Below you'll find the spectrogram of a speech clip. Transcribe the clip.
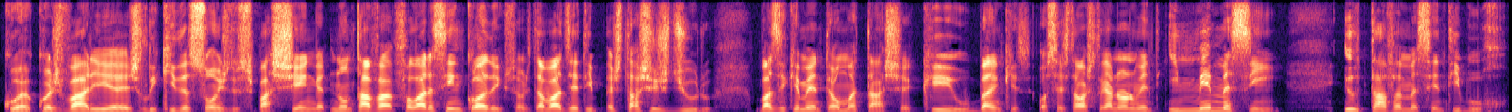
com, a- com as várias liquidações do espaço Schengen, não estava a falar assim em códigos, estava a dizer tipo, as taxas de juro, basicamente é uma taxa que o banco, ou seja, estava a explicar normalmente, e mesmo assim, eu estava-me a sentir burro.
